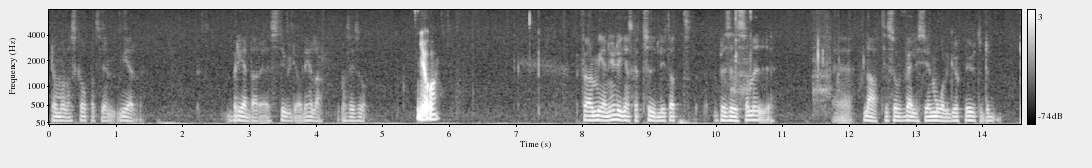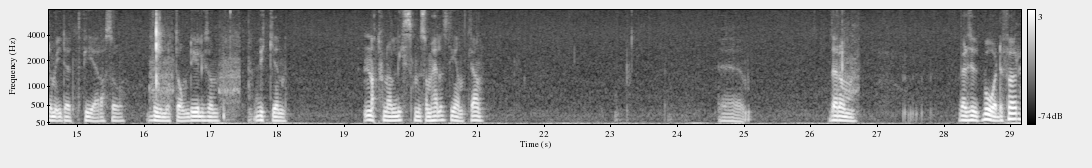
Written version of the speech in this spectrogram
De har skapat sig en mer Bredare studie av det hela, om man säger så Ja, För Armenien är det ganska tydligt att Precis som i eh, Nati så väljs ju en målgrupp ut och de, de identifieras och vi mot dem. Det är liksom vilken nationalism som helst egentligen. Eh, där de väljs ut både för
